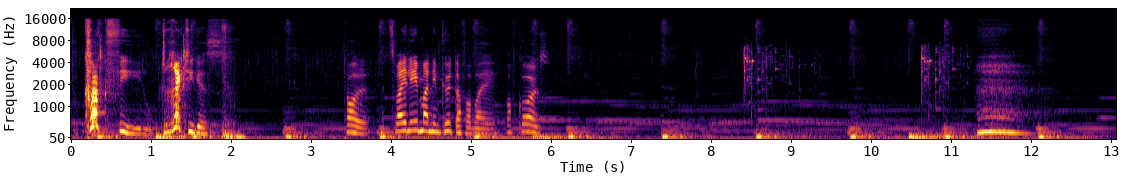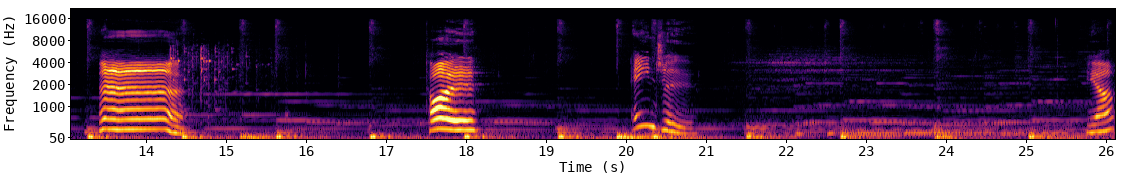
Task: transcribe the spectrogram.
Du Kackvieh, du dreckiges. Toll. Mit zwei Leben an dem Köter vorbei. Of course. Ah. Toll. Angel. Ja?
